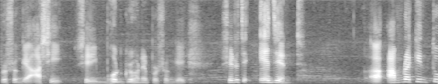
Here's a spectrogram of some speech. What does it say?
প্রসঙ্গে আসি সেই ভোট গ্রহণের প্রসঙ্গে সেটা হচ্ছে এজেন্ট। আমরা কিন্তু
